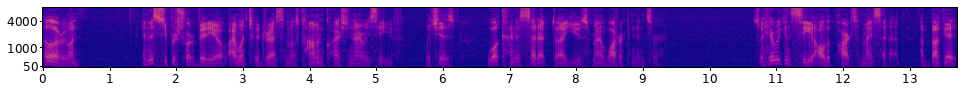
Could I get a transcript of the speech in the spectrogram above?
Hello everyone. In this super short video, I want to address the most common question I receive, which is, what kind of setup do I use for my water condenser? So here we can see all the parts of my setup, a bucket,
